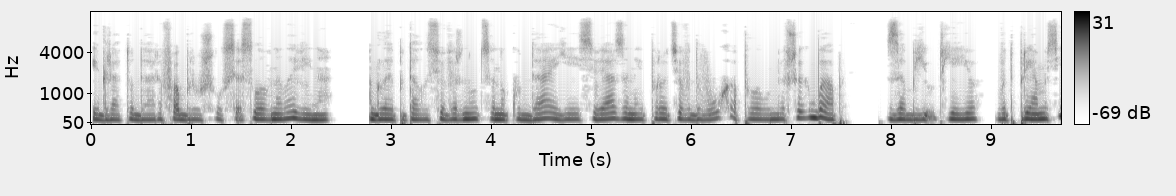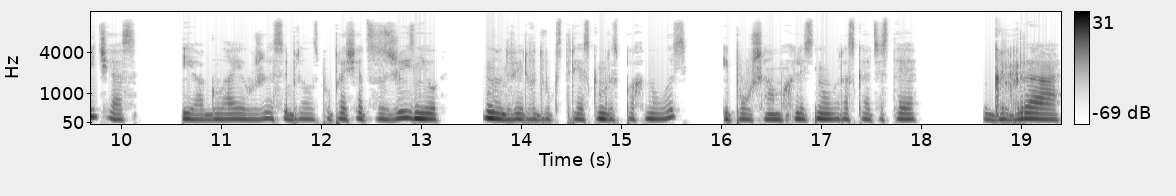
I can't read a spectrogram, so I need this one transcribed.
Игра ударов обрушился, словно лавина. Аглая пыталась увернуться, но куда ей связанной против двух оплоумевших баб? Забьют ее вот прямо сейчас. И Аглая уже собиралась попрощаться с жизнью, но дверь вдруг с треском распахнулась, и по ушам хлестнула раскатистая «Гра!»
